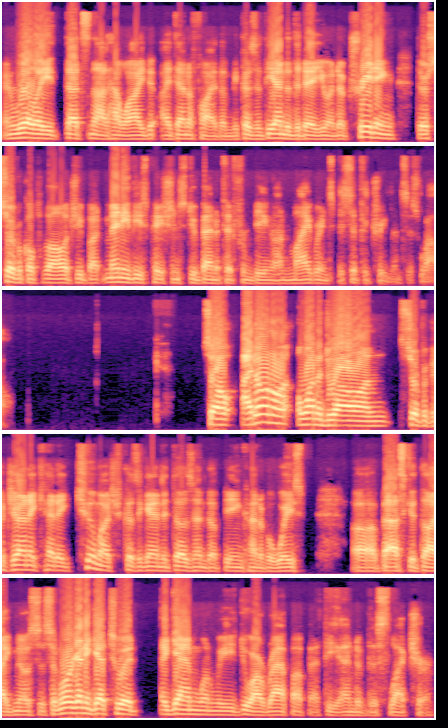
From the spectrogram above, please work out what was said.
And really, that's not how I identify them because at the end of the day, you end up treating their cervical pathology, but many of these patients do benefit from being on migraine specific treatments as well. So I don't want to dwell on cervicogenic headache too much because again, it does end up being kind of a waste uh, basket diagnosis. And we're going to get to it again when we do our wrap up at the end of this lecture.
